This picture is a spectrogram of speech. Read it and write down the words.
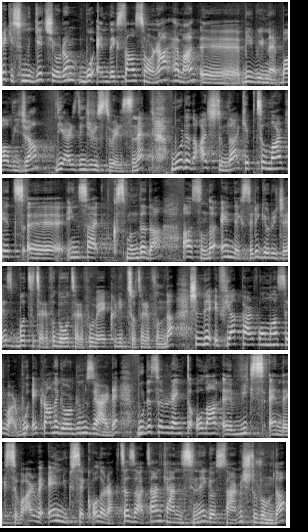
Peki şimdi geçiyorum bu endeksten sonra hemen e, birbirine bağlayacağım diğer zincir üstü verisine. Burada da açtığımda Capital Market e, Insight kısmında da aslında endeksleri göreceğiz. Batı tarafı, doğu tarafı ve kripto tarafında. Şimdi e, fiyat performansları var. Bu ekranda gördüğümüz yerde burada sarı renkte olan e, VIX endeksi var ve en yüksek olarak da zaten kendisini göstermiş durumda.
